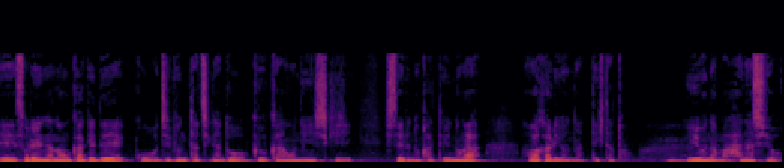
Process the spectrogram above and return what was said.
うん、えー、それのおかげでこう自分たちがどう空間を認識しているのかというのが分かるようになってきたというようなまあ話を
